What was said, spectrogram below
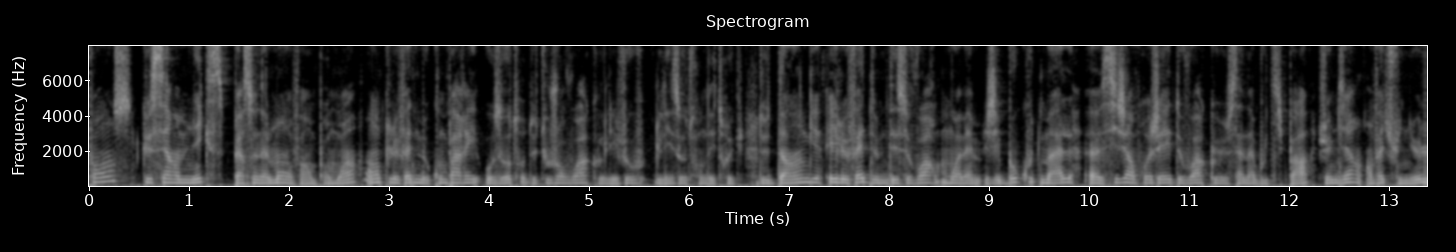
pense que c'est un mix, personnellement, enfin pour moi, entre le fait de me comparer aux autres, de toujours voir que les, autres font des trucs de dingue et le fait de me décevoir moi-même. J'ai beaucoup de mal, euh, si j'ai un projet, de voir que ça n'aboutit pas. Je vais me dire, en fait, je suis nulle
